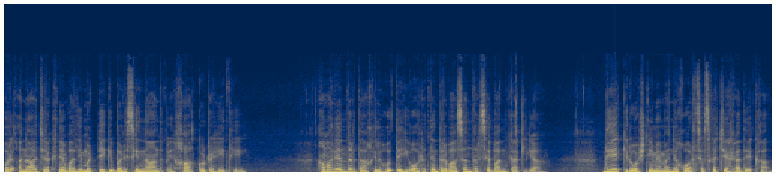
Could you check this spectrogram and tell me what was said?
और अनाज रखने वाली मिट्टी की बड़ी सी नांद में खाक उड़ रही थी। हमारे अंदर दाखिल होते ही औरत ने दरवाज़ा अंदर से बंद कर लिया। दिए की रोशनी में मैंने गौर से उसका चेहरा देखा।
